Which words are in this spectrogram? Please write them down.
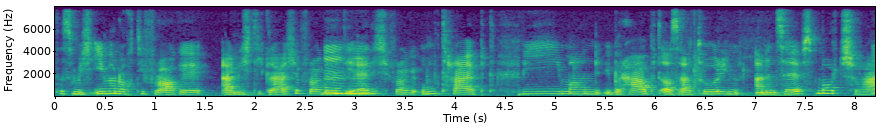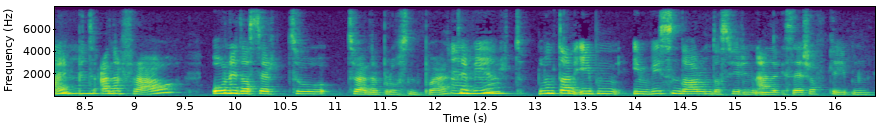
dass mich immer noch die Frage, eigentlich die gleiche Frage, mhm. die ähnliche Frage umtreibt, wie man überhaupt als Autorin einen Selbstmord schreibt, mhm. einer Frau, ohne dass er zu, zu einer bloßen Pointe mhm. wird und dann eben im Wissen darum, dass wir in einer Gesellschaft leben,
